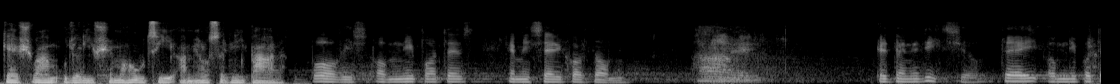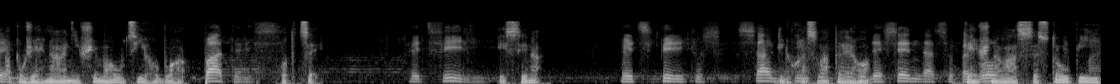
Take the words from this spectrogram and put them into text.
kéž vám udělí všemohoucí a milosrdný Pán. Amen. Et benedictio Dei A požehnání všemohoucího Boha, Patris. Otce et Filii. I Syna, et Spiritus i Sancti, Ducha Svatého, kéž na vás se stoupí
